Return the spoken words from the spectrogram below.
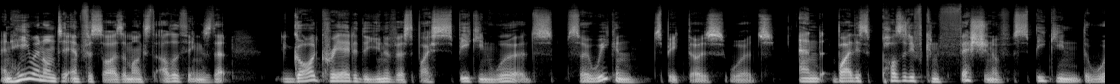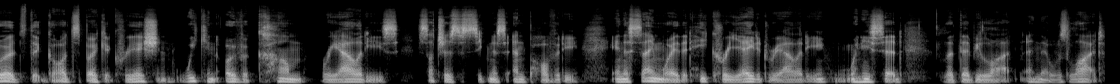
And he went on to emphasize, amongst other things, that God created the universe by speaking words, so we can speak those words. And by this positive confession of speaking the words that God spoke at creation, we can overcome realities such as sickness and poverty in the same way that He created reality when He said, Let there be light, and there was light.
